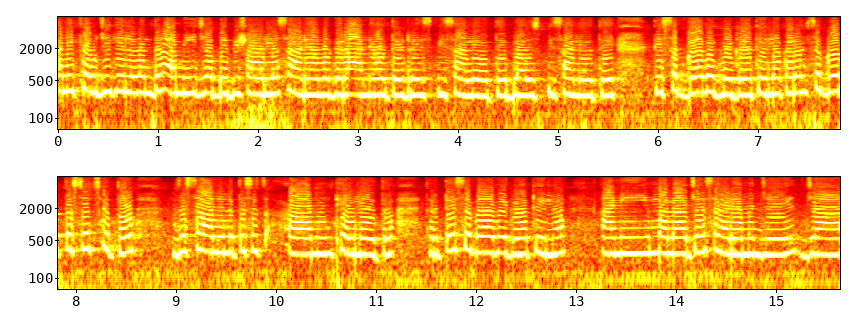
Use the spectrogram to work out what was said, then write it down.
आणि फौजी गेल्यानंतर आम्ही ज्या बेबी शॉवरला साड्या वगैरे आल्या होत्या ड्रेस पीस आले होते ब्लाऊज पीस आले होते ते सगळं वेगवेगळं केलं. कारण सगळं तसंच होतं. जसं आलेलं तसंच आणून ठेवलं होतं. तर ते सगळं वेगळं केलं. आणि मला ज्या साड्या म्हणजे ज्या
